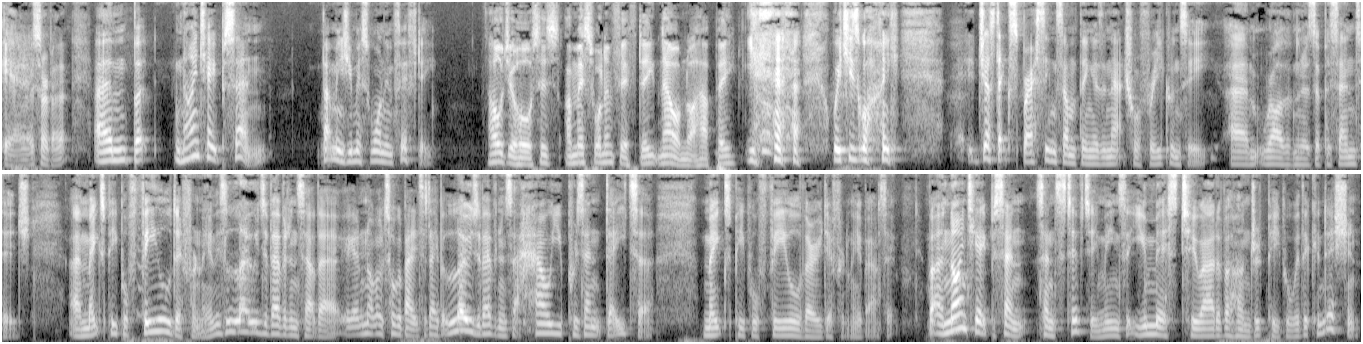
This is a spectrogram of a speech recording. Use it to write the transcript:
Yeah, sorry about that. Um, but 98%, that means you miss 1 in 50. Hold your horses. I miss 1 in 50. Now I'm not happy. Yeah, which is why just expressing something as a natural frequency um, rather than as a percentage uh, makes people feel differently. And there's loads of evidence out there. I'm not going to talk about it today, but loads of evidence that how you present data makes people feel very differently about it. But a 98% sensitivity means that you miss two out of 100 people with a condition.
